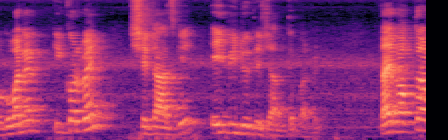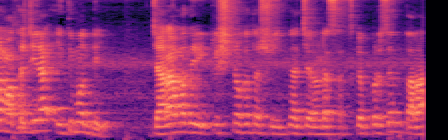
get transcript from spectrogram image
ভগবানের কি করবেন? সেটা আজকে এই ভিডিওতে জানতে পারবেন। তাই ভক্তরা, মাতাজিরা, ইতিমধ্যেই যারা আমাদের এই কৃষ্ণকথা সুজিতনা চ্যানেলটা সাবস্ক্রাইব করেছেন, তারা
